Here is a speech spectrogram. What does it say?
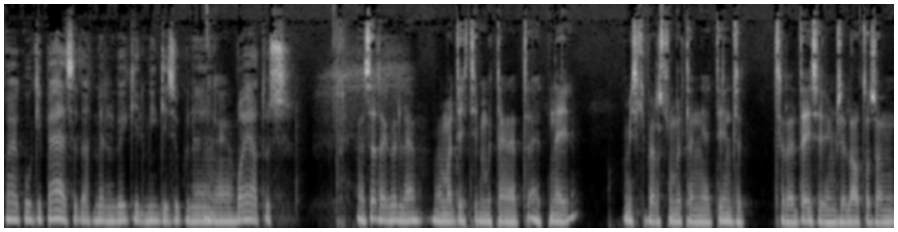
vaja kuhugi pääseda, meil on kõigil mingisugune no, vajadus. no seda küll jah, ma tihti mõtlen, et, et neil, miskipärast ma mõtlen nii, et ilmselt sellel teisel inimesel autos on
